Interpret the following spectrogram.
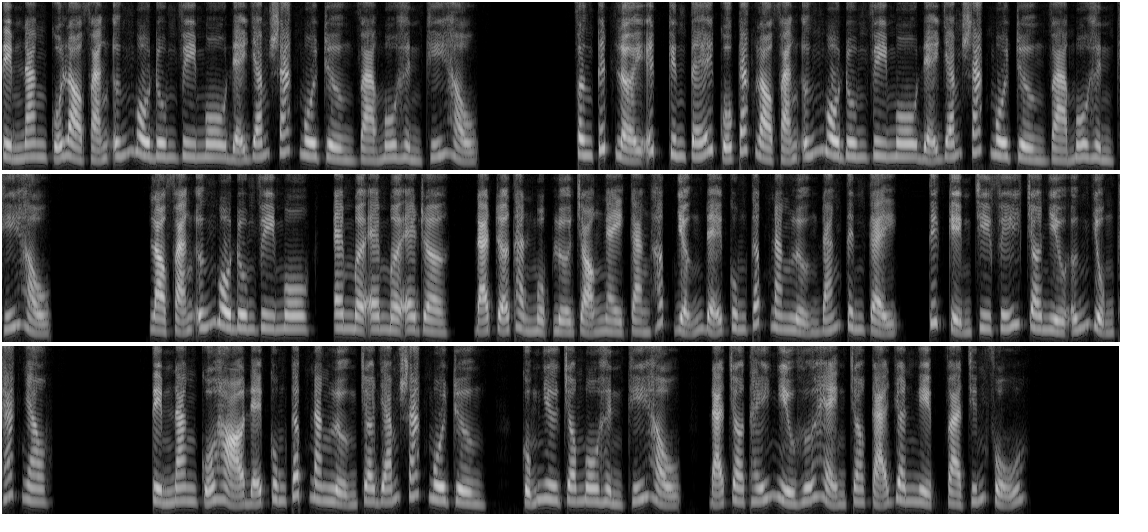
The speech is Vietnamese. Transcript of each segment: Tiềm năng của lò phản ứng mô đun vi mô để giám sát môi trường và mô hình khí hậu. Phân tích lợi ích kinh tế của các lò phản ứng mô đun vi mô để giám sát môi trường và mô hình khí hậu. Lò phản ứng mô đun vi mô, MMR, đã trở thành một lựa chọn ngày càng hấp dẫn để cung cấp năng lượng đáng tin cậy, tiết kiệm chi phí cho nhiều ứng dụng khác nhau. Tiềm năng của họ để cung cấp năng lượng cho giám sát môi trường, cũng như cho mô hình khí hậu, đã cho thấy nhiều hứa hẹn cho cả doanh nghiệp và chính phủ.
